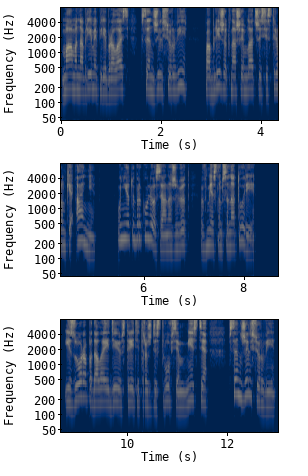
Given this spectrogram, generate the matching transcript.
«Мама на время перебралась в Сен-Жиль-Сюрви, поближе к нашей младшей сестренке Анне. У нее туберкулез, и она живет в местном санатории». И Зора подала идею встретить Рождество всем вместе в Сен-Жиль-Сюрви.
